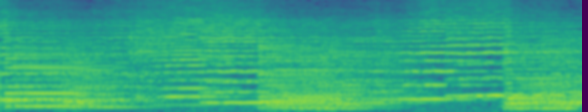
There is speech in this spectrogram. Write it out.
Thank you.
